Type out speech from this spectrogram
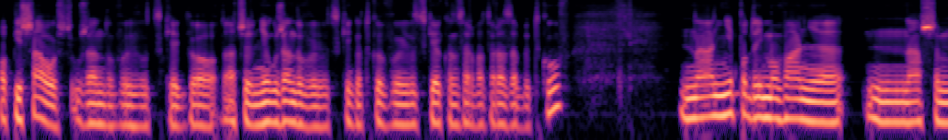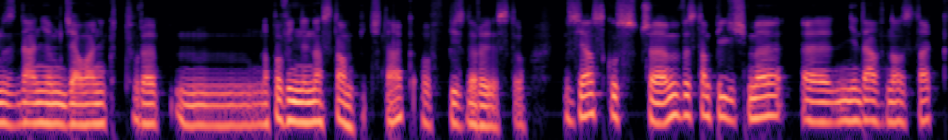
opieszałość Urzędu Wojewódzkiego, znaczy nie Urzędu Wojewódzkiego, tylko Wojewódzkiego Konserwatora Zabytków, na niepodejmowanie naszym zdaniem działań, które no, powinny nastąpić, tak, o wpis do rejestru. W związku z czym wystąpiliśmy niedawno, tak,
